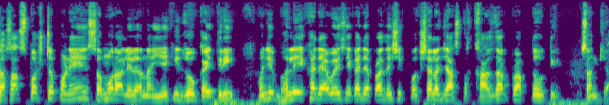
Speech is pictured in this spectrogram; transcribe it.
तसा स्पष्टपणे समोर आलेला नाहीये की जो काहीतरी म्हणजे भले एखाद्या वेळेस एखाद्या प्रादेशिक पक्षाला जास्त खासदार प्राप्त होतील संख्या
